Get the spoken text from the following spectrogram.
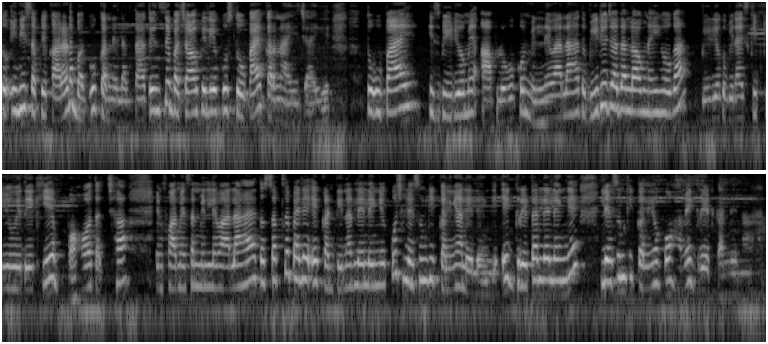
तो इन्हीं सब के कारण बदबू करने लगता है। तो इनसे बचाव के लिए कुछ तो उपाय करना ही चाहिए। चाहिए। तो उपाय इस वीडियो में आप लोगों को मिलने वाला है। तो वीडियो ज़्यादा लॉन्ग नहीं होगा। वीडियो को बिना स्किप किए हुए देखिए। बहुत अच्छा इन्फॉर्मेशन मिलने वाला है। तो सबसे पहले एक कंटेनर ले लेंगे। कुछ लहसुन की कलियाँ ले लेंगे। एक ग्रेटर ले लेंगे। लहसुन की कलियों को हमें ग्रेट कर लेना है।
